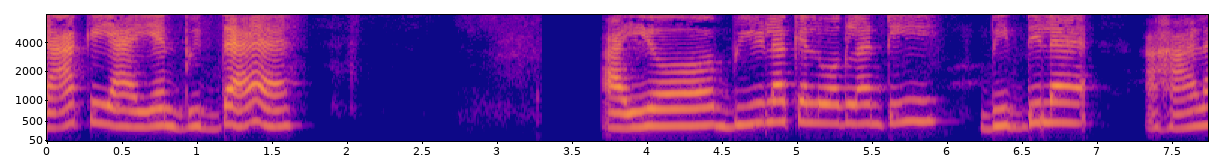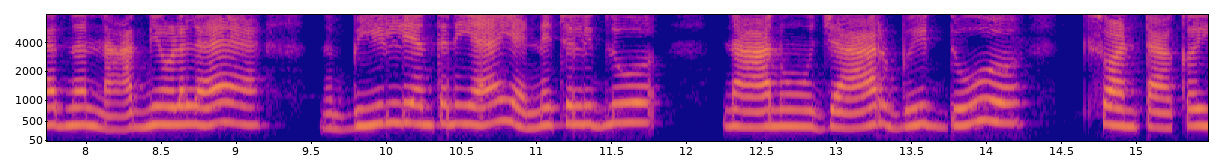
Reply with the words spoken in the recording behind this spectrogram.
ಯಾಕೆ ಏನ್ ಬಿದ್ದ? ಅಯ್ಯೋ, ಬೀಳಕ್ಕೆಲ್ಲ ಹೋಗ್ಲಂತಿ ಬಿದ್ದಿಲ್ಲ. ಹಾಳಾದ್ ನನ್ನ ನಾದ್ನಿ ಒಳಗ. ಬೀಳ್ಲಿ ಅಂತನೇ ಎಣ್ಣೆ ಚೆಲ್ಲಿದ್ಲು. ನಾನು ಜಾರ್ ಬಿದ್ದು ಸೊಂಟ, ಕೈ,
